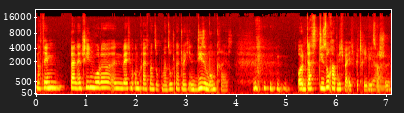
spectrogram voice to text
nachdem dann entschieden wurde, in welchem Umkreis man sucht. Man sucht natürlich in diesem Umkreis. Und das, die Suche habe nicht mal ich betrieben, das war schön.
